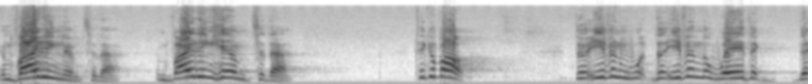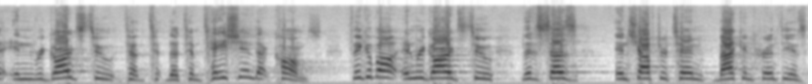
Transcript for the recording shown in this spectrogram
Inviting them to that. Inviting him to that. Think about the, even, the, even the way that, that in regards to, to, to the temptation that comes. Think about in regards to that it says in chapter 10 back in Corinthians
